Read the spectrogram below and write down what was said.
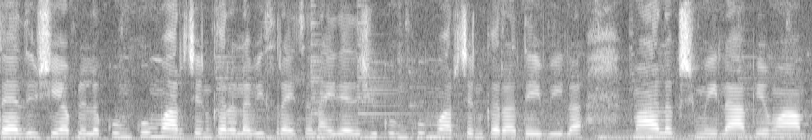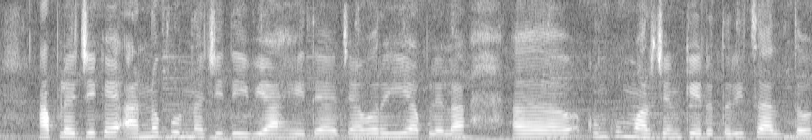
त्या दिवशी आपल्याला कुंकुमार्चन करायला विसरायचं नाही. त्या दिवशी कुंकुमार्चन करा देवीला महालक्ष्मीला किंवा आपल्या जे काही अन्नपूर्णाची देवी आहे त्याच्यावरही आपल्याला कुमकुम अर्चन केलं तरी चालतं.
